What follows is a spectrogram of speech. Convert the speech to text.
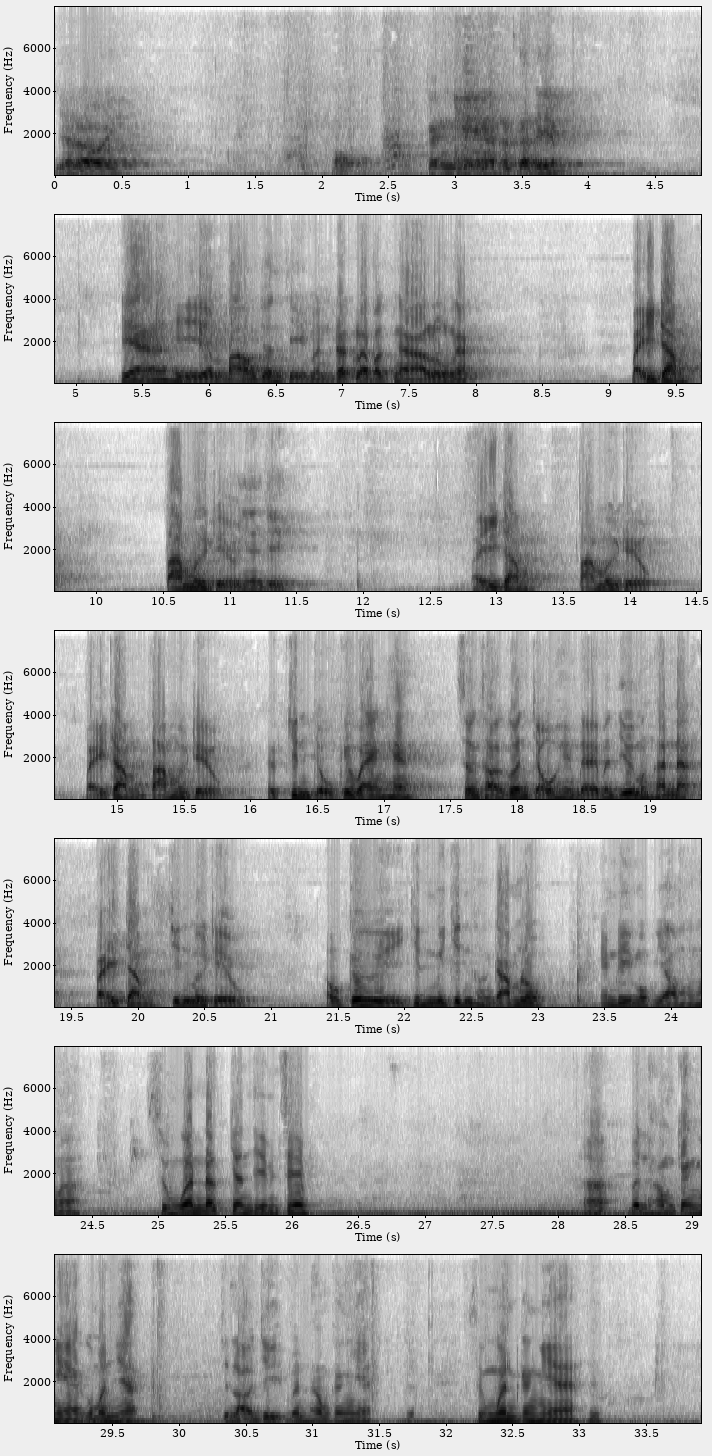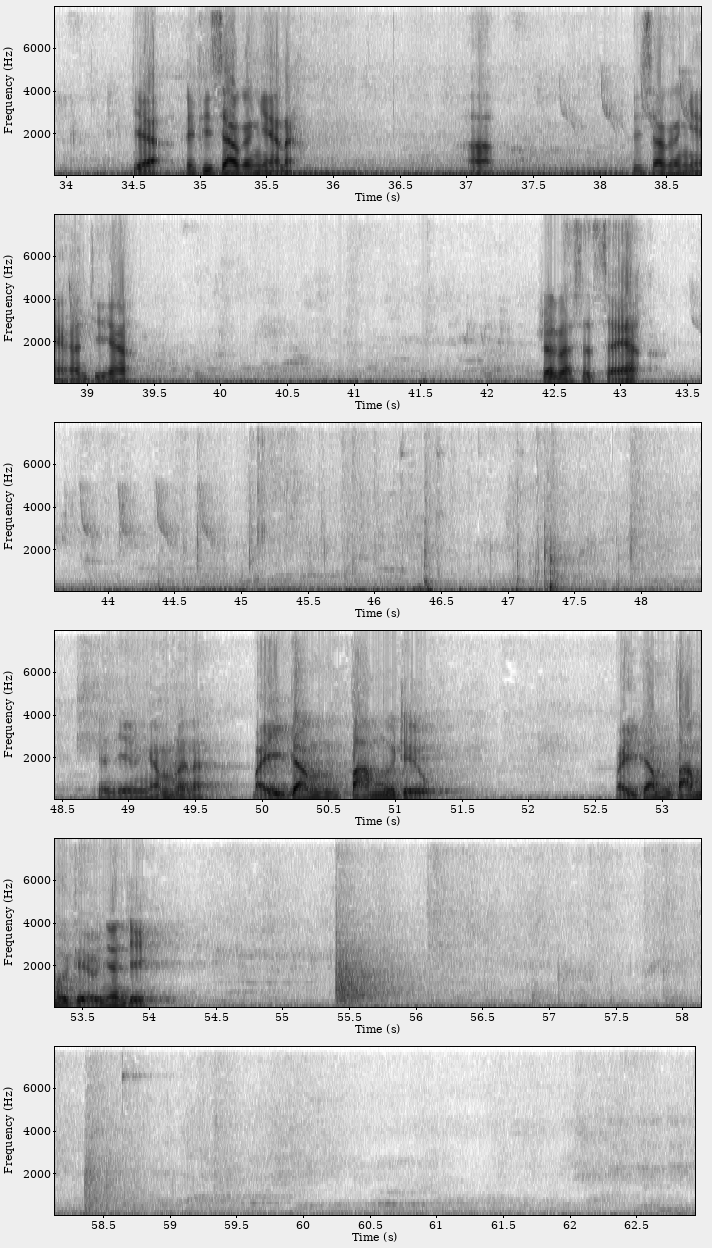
Dạ rồi. Một căn nhà rất là đẹp. Giá thì em báo cho anh chị mình rất là bất ngờ luôn nè. 780 triệu nha anh chị. 780 triệu. 780 triệu. Được chính chủ kêu bán ha. Số điện thoại của anh chủ em để bên dưới màn hình á. 790 triệu. Thổ cư thì 99 phần trăm luôn. Em đi một vòng mà xung quanh đất cho anh chị mình xem hả? Bên hông căn nhà của mình nha. Xin lỗi anh chị, bên hông căn nhà. Xung quanh căn nhà. Dạ đây phía sau căn nhà nè. Đó phía sau căn nhà anh chị ha? Rất là sạch sẽ. Cho anh chị ngắm lại nè. 780 triệu. 780 triệu nha anh chị.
